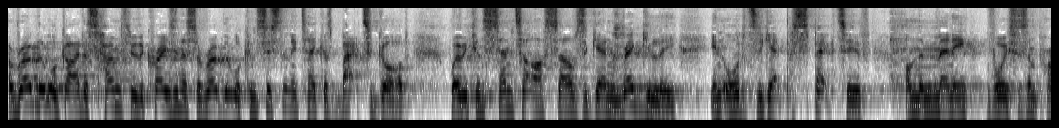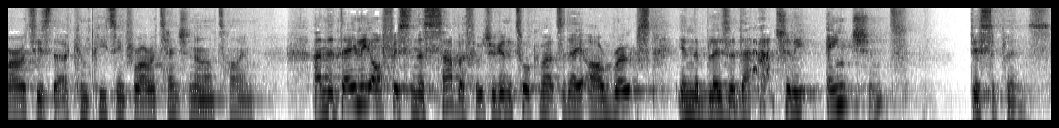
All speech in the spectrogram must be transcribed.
A rope that will guide us home through the craziness, a rope that will consistently take us back to God, where we can center ourselves again regularly in order to get perspective on the many voices and priorities that are competing for our attention and our time. And the daily office and the Sabbath, which we're going to talk about today, are ropes in the blizzard. They're actually ancient disciplines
